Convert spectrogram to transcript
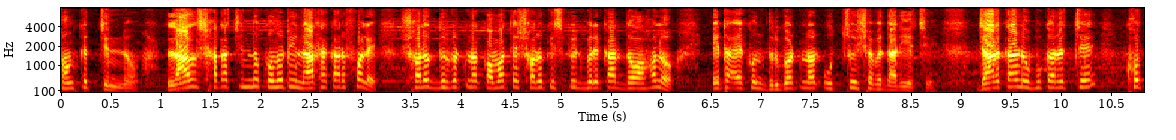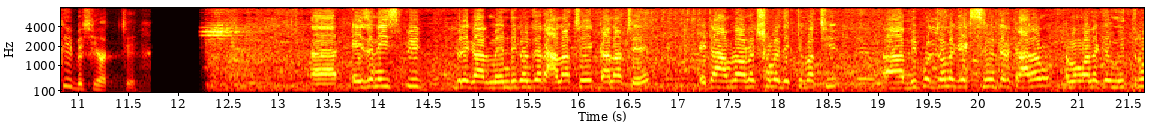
সংকেত চিহ্ন। লাল, সাদা চিহ্ন কোনোটি না থাকার ফলে সড়ক দুর্ঘটনা কমাতে সড়ক স্পিড ব্রেকার দেওয়া হলো। এটা এখন দুর্ঘটনার উৎস হিসেবে দাঁড়িয়েছে, যার কারণে উপকারের চেয়ে ক্ষতি বেশি হচ্ছে। এই জন্য স্পিড ব্রেকার মেহেন্দিগঞ্জের আনাচে কানাচে এটা আমরা অনেক সময় দেখতে পাচ্ছি বিপজ্জনক অ্যাক্সিডেন্টের কারণ এবং অনেকে মৃত্যু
